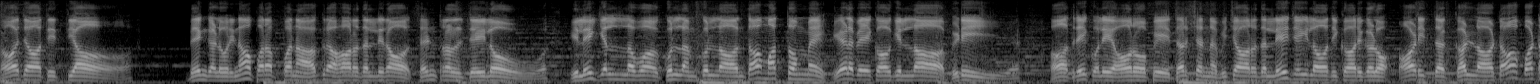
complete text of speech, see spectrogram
ರಾಜಾತಿಥ್ಯ. ಬೆಂಗಳೂರಿನ ಪರಪ್ಪನ ಅಗ್ರಹಾರದಲ್ಲಿರೋ ಸೆಂಟ್ರಲ್ ಜೈಲು. ಇಲ್ಲಿ ಎಲ್ಲವ ಕುಲ್ಲಂ ಕುಲ್ಲ ಅಂತ ಮತ್ತೊಮ್ಮೆ ಹೇಳಬೇಕಾಗಿಲ್ಲ, ಬಿಡಿ. ಆದ್ರೆ ಕೊಲೆ ಆರೋಪಿ ದರ್ಶನ್ ವಿಚಾರದಲ್ಲಿ ಜೈಲಾಧಿಕಾರಿಗಳು ಆಡಿದ್ದ ಕಳ್ಳಾಟ ಬಟ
